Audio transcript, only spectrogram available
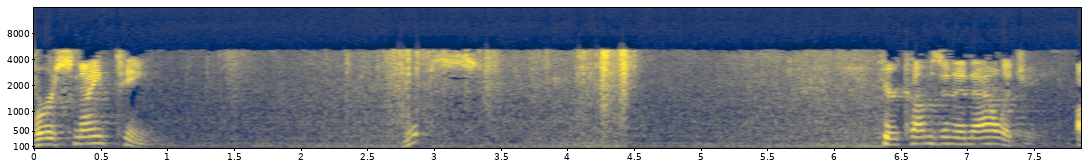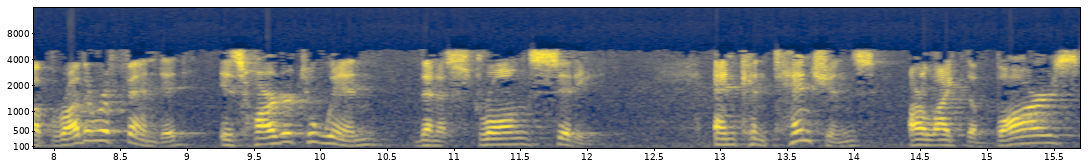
verse 19. Whoops. Here comes an analogy. A brother offended is harder to win than a strong city, and contentions are like the bars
